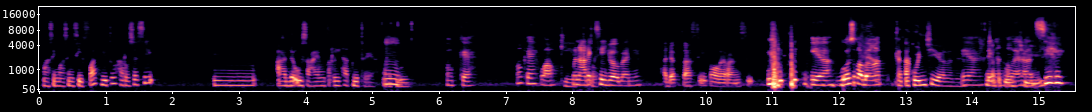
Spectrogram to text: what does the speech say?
masing-masing sifat gitu harusnya sih mm, ada usaha yang terlihat gitu ya menurut Hmm. gue Oke. Oke, wow. Gitu. Menarik sih jawabannya. Adaptasi, toleransi. Iya, gue suka banget kata kunci ya Lana Iya, dengan toleransi.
